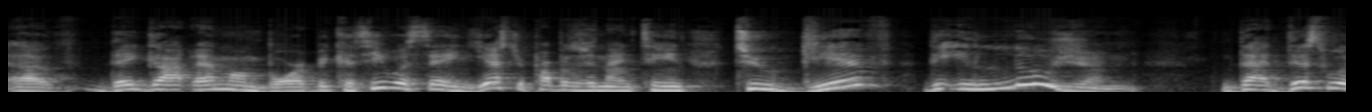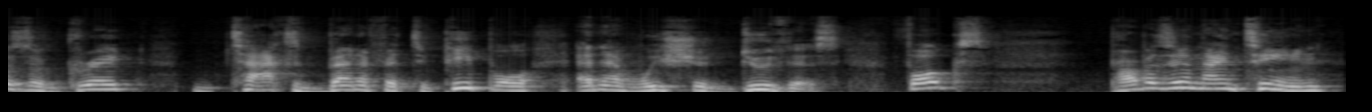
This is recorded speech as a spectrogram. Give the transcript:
uh, they got him on board because he was saying yes to Proposition 19 to give the illusion that this was a great tax benefit to people and that we should do this. Folks, Proposition 19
